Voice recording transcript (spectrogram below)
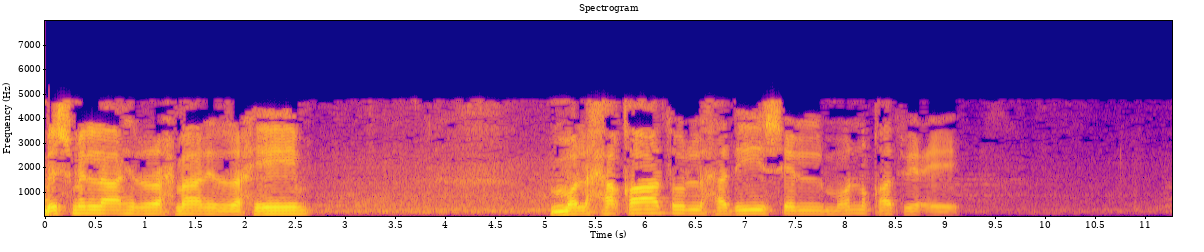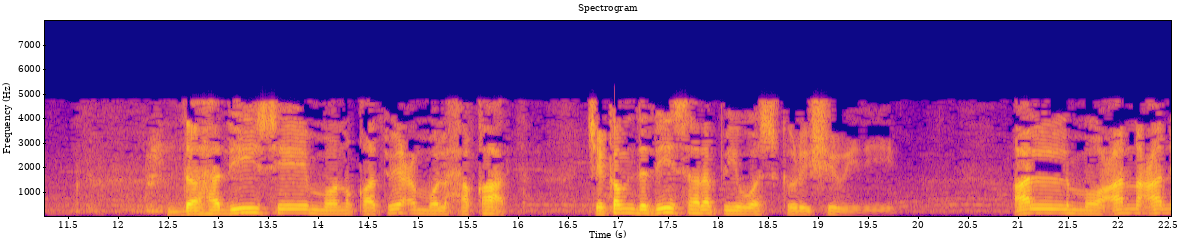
بسم الله الرحمن الرحيم ملحقات الحديث المنقطع د حدیث منقطع ملحقات چې کوم د دې سره پی وسکړی شوی دی المعنعن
